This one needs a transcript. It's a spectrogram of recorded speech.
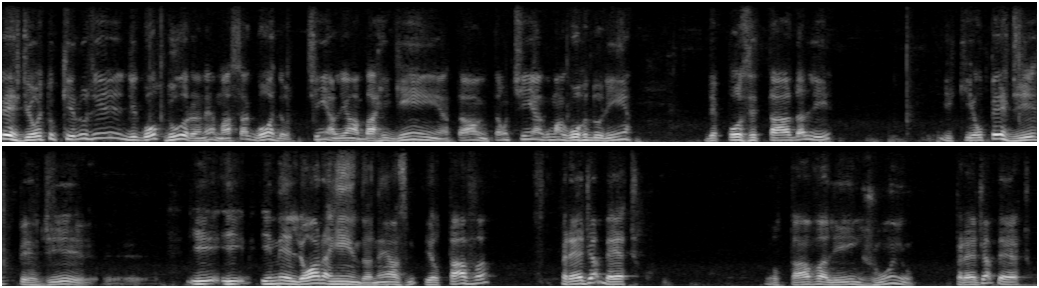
Perdi 8 quilos de, de gordura, né? Massa gorda. Eu tinha ali uma barriguinha tal, então tinha alguma gordurinha depositada ali e que eu perdi, perdi. E, e, e melhor ainda, né? eu estava pré-diabético. Eu estava ali em junho pré-diabético.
